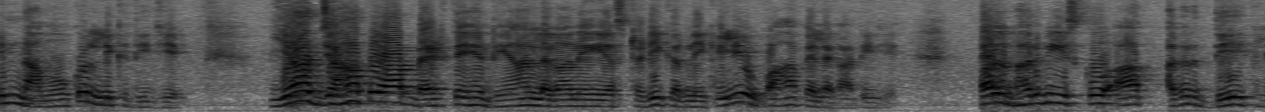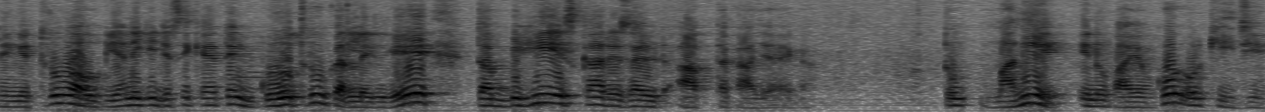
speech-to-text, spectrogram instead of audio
इन नामों को लिख दीजिए। या जहाँ पे आप बैठते हैं ध्यान लगाने या स्टडी करने के लिए, वहाँ पे लगा दीजिए। पल भर भी इसको आप अगर देख लेंगे थ्रू आउट यानी कि जैसे कहते हैं गो थ्रू कर लेंगे, तब भी इसका रिज़ल्ट आप तक आ जाएगा। तो मानिए इन उपायों को और कीजिए।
